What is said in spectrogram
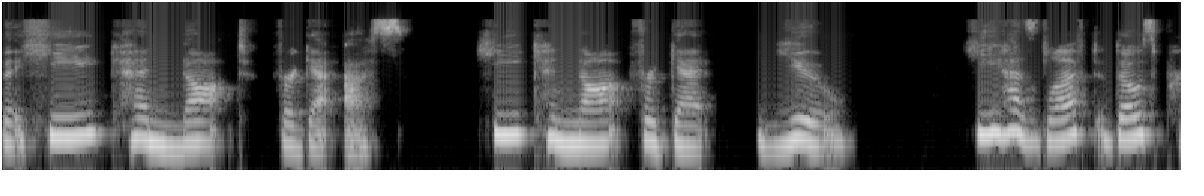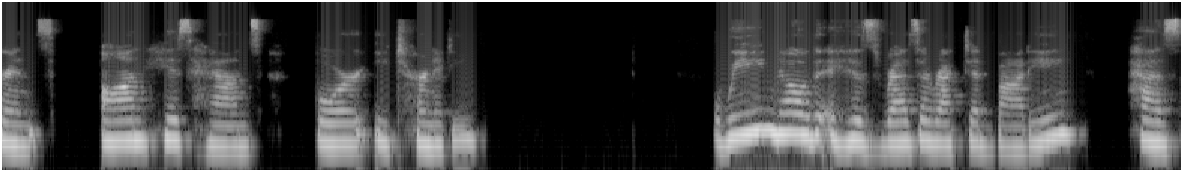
that He cannot forget us. He cannot forget you. He has left those prints on His hands for eternity we know that his resurrected body has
